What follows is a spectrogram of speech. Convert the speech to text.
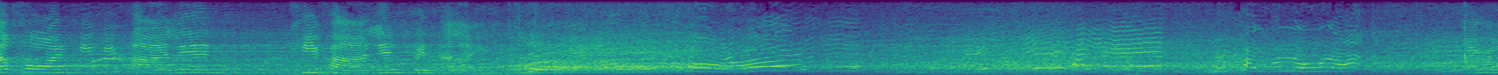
ละครที่พี่ฟ้าเล่น พี่ ฟ้าเล่นเป็นอะไรใครก็รู้ละ อายุ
